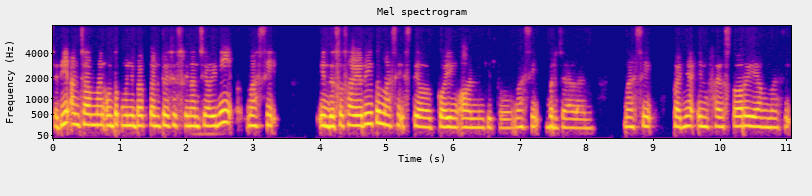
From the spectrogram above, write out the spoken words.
Jadi ancaman untuk menyebabkan krisis finansial ini masih in the society itu masih still going on gitu, masih berjalan. Masih banyak investor yang masih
